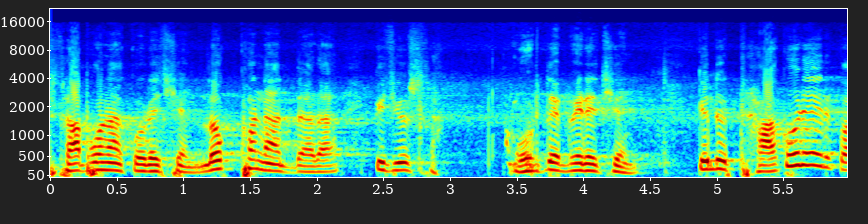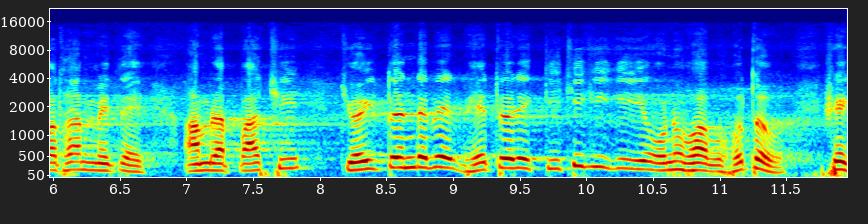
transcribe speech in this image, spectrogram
স্থাপনা করেছেন লক্ষ্যনাথ দ্বারা কিছু করতে পেরেছেন। কিন্তু ঠাকুরের কথা মেতে আমরা পাচ্ছি চৈতন্যদেবের ভেতরে কী কী কী কী অনুভব হতো, সেই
